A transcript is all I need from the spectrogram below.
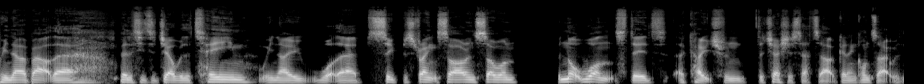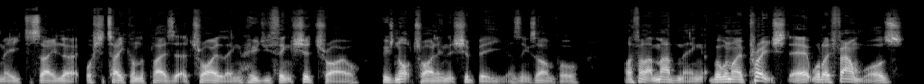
We know about their ability to gel with a team. We know what their super strengths are and so on. But not once did a coach from the Cheshire setup get in contact with me to say, look, what's your take on the players that are trialing? Who do you think should trial? Who's not trialing that should be, as an example? I found that maddening. But when I approached it, what I found was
